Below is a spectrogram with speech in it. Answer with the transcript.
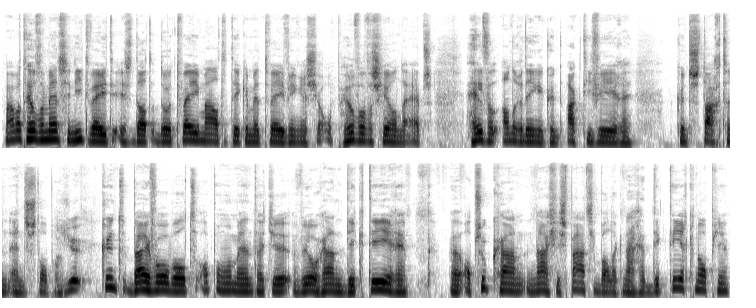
Maar wat heel veel mensen niet weten is dat door twee maal te tikken met twee vingers je op heel veel verschillende apps heel veel andere dingen kunt activeren, kunt starten en stoppen. Je kunt bijvoorbeeld op het moment dat je wil gaan dicteren uh, op zoek gaan naast je spatiebalk naar het dicteerknopje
